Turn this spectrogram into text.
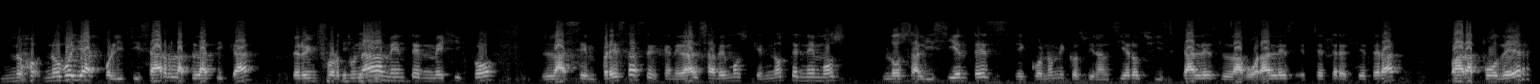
no, no voy a politizar la plática, pero infortunadamente en México las empresas en general sabemos que no tenemos los alicientes económicos, financieros, fiscales, laborales, etcétera, etcétera, para poder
